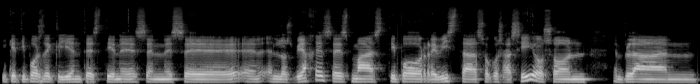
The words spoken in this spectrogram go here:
¿Y qué tipos de clientes tienes en, ese, en, los viajes? ¿Es más tipo revistas o cosas así? ¿O son en plan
